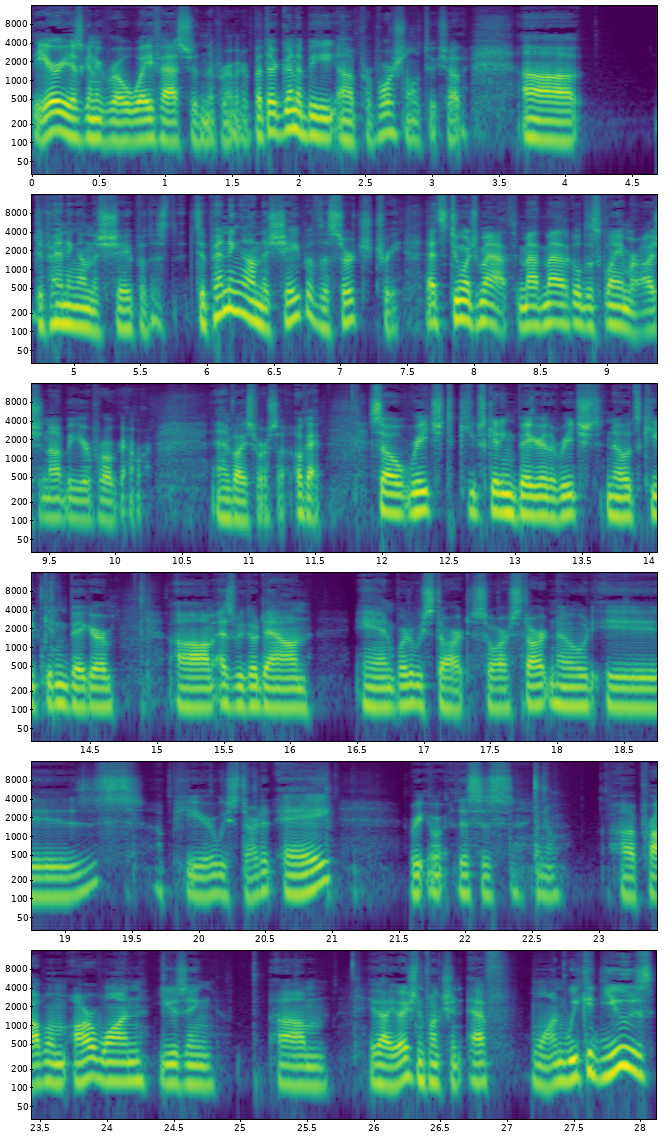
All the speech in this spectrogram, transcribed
The area is going to grow way faster than the perimeter, but they're going to be uh, proportional to each other, uh, depending on the shape of this. Depending on the shape of the search tree. That's too much math. Mathematical disclaimer: I should not be your programmer, and vice versa. Okay, so reached keeps getting bigger. The reached nodes keep getting bigger um, as we go down. And where do we start? So our start node is up here. We start at A. This is, you know, uh, problem R1 using um, evaluation function f1. We could use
